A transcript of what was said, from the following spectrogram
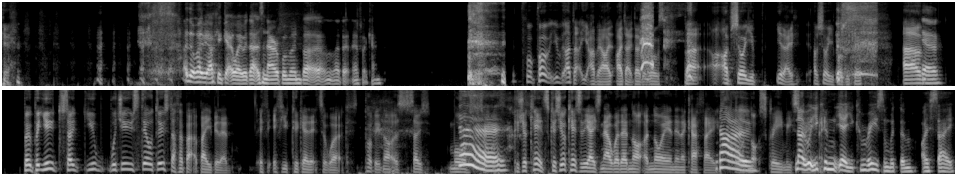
yeah. I thought maybe I could get away with that as an Arab woman, but um, I don't know if I can. Well, probably, I, don't, I mean, I, I don't know the rules, but I'm sure you, you know, I'm sure you probably could. Um, Yeah. But but you, so you would you still do stuff about a baby then, if if you could get it to work? Probably not as so more. Yeah. Because your kids, because your kids are the age now where they're not annoying in a cafe. No. Not screamy. No, well, you can yeah, you can reason with them, I say.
